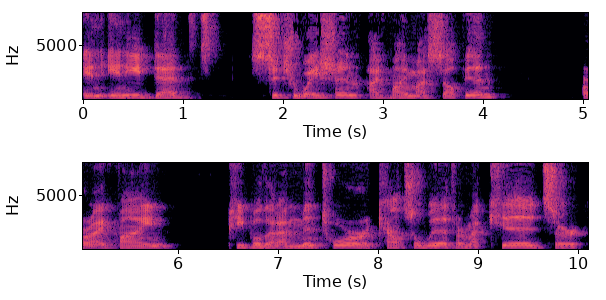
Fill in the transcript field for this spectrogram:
in any dead situation I find myself in, or I find people that I mentor or counsel with, or my kids, or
